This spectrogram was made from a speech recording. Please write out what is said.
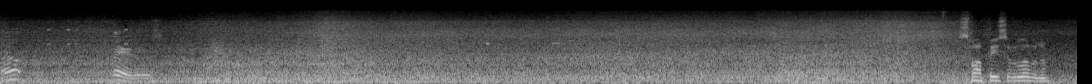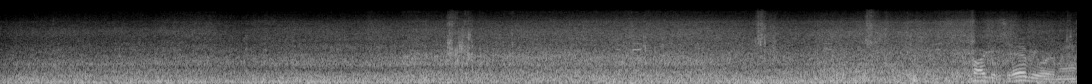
Well, there it is Small piece of aluminum. Targets everywhere, man.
